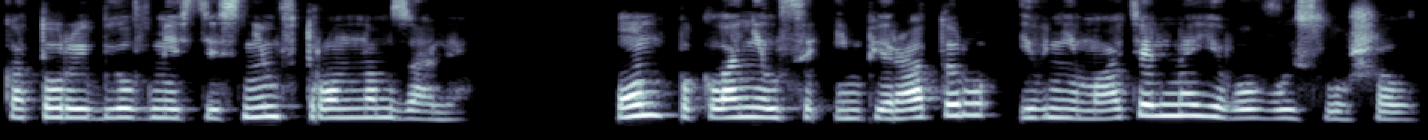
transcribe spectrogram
который был вместе с ним в тронном зале. Он поклонился императору и внимательно его выслушал.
